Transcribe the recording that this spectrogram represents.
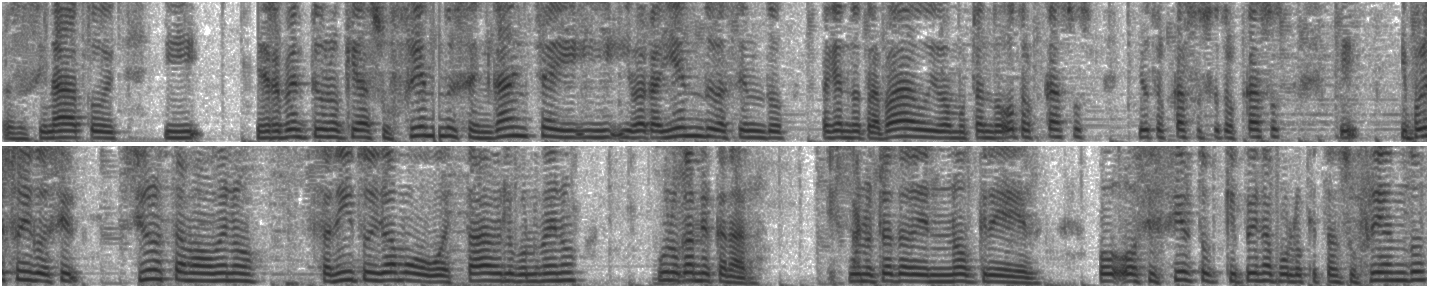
asesinato, y, de repente uno queda sufriendo y se engancha y, va cayendo y va, haciendo, va quedando atrapado y va mostrando otros casos y otros casos y otros casos. Y, y por eso digo, decir, si uno está más o menos sanito, digamos, o estable por lo menos, uno cambia el canal. Uno trata de no creer o, si es cierto, qué pena por los que están sufriendo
